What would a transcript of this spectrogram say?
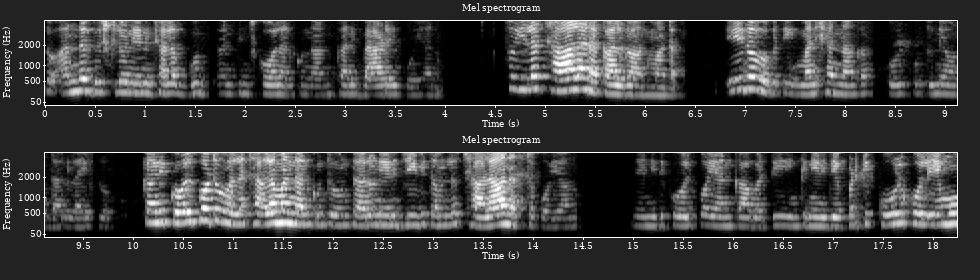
సో అందరి దృష్టిలో నేను చాలా గుడ్ అనిపించుకోవాలనుకున్నాను కానీ బ్యాడ్ అయిపోయాను. సో ఇలా చాలా రకాలుగా అనమాట ఏదో ఒకటి మనిషి అన్నాక కోల్పోతూనే ఉంటారు లైఫ్లో. కానీ కోల్పోవటం వల్ల చాలామంది అనుకుంటూ ఉంటారు నేను జీవితంలో చాలా నష్టపోయాను. నేను ఇది కోల్పోయాను కాబట్టి ఇంక నేను ఇది ఎప్పటికీ కోలుకోలేము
